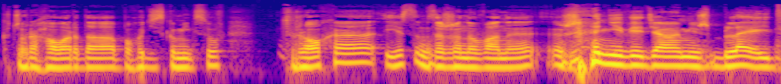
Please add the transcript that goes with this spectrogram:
Kaczora Howarda pochodzi z komiksów, trochę jestem zażenowany, że nie wiedziałem, iż Blade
